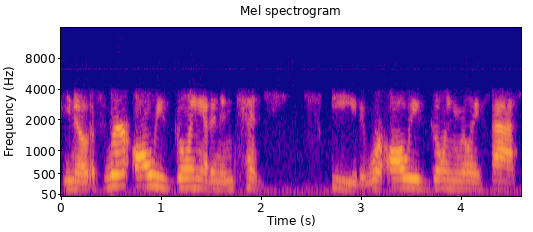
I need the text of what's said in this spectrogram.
you know if we're always going at an intense speed, we're always going really fast,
